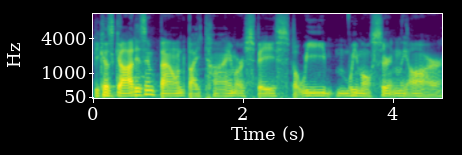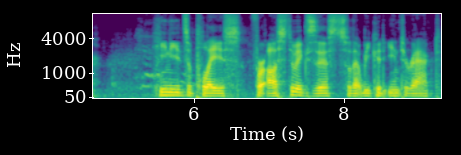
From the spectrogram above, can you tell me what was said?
Because God isn't bound by time or space, but we, we most certainly are. He needs a place for us to exist so that we could interact,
